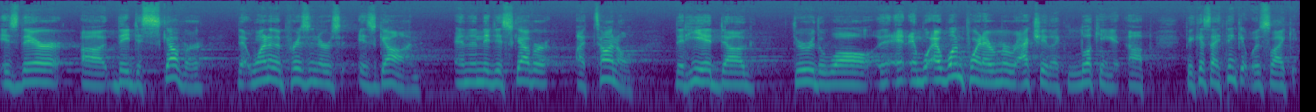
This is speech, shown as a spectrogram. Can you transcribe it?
is there, uh, they discover that one of the prisoners is gone. And then they discover a tunnel that he had dug through the wall. And, and, at one point, I remember actually like looking it up because I think it was like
